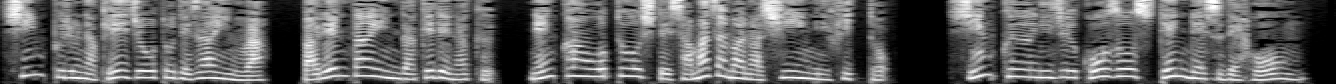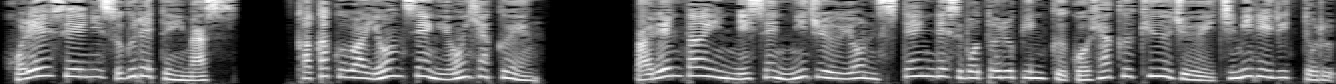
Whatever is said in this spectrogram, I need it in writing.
シンプルな形状とデザインはバレンタインだけでなく年間を通して様々なシーンにフィット。真空二重構造ステンレスで保温、保冷性に優れています。価格は4400円。バレンタイン2024ステンレスボトルピンク 591ml。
